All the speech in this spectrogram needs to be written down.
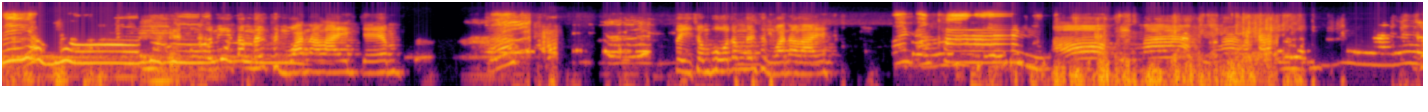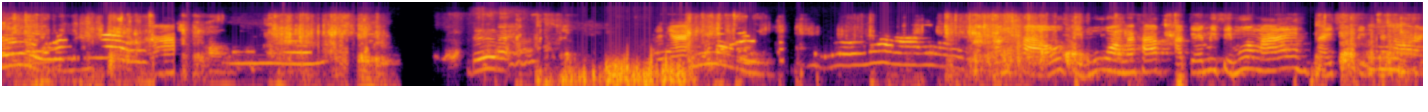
นี่ชมพูชมพูตัวนี้ต้องนึกถึงวันอะไร เจมส์ฮะสีชมพูต้องนึกถึงวันอะไร วันอังคารอ๋อเก่งมากเก่งมากนะครับอ่าดื้อไหมเป็นไงทั้งขาวสีม่วงนะครับอาเจมมีสีม่วงไหมไหนชูสีม่วงหน่อย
